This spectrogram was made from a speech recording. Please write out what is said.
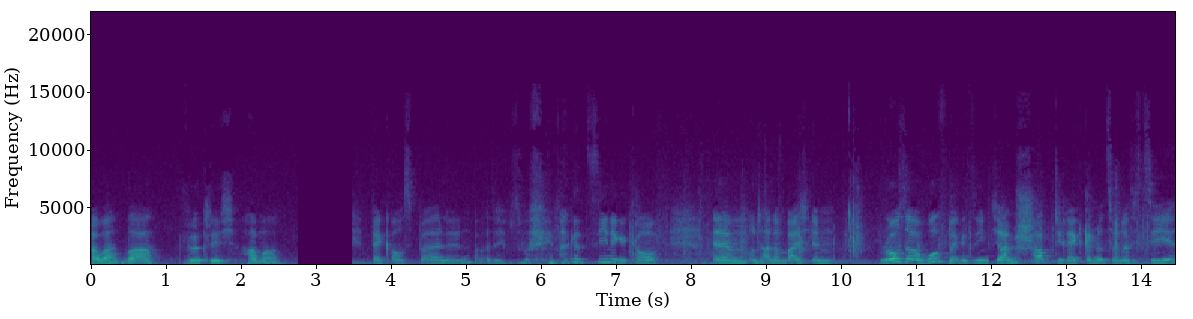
Aber war wirklich Hammer. Weg aus Berlin. Also ich habe so viele Magazine gekauft. Ähm, unter anderem war ich im Rosa Wolf Magazine. Ja, im Shop direkt bei 032C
